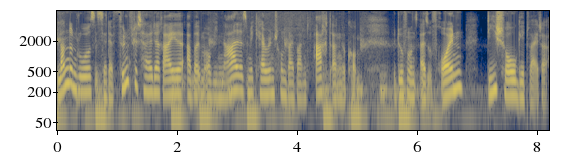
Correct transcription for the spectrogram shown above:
London Rules ist ja der fünfte Teil der Reihe, aber im Original ist McCarran schon bei Band 8 angekommen. Wir dürfen uns also freuen, die Show geht weiter.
